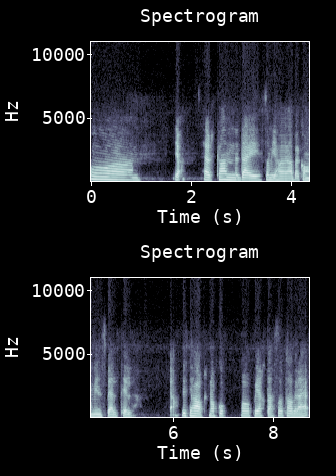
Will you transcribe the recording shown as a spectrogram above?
Og ja, her kan de som vi har i arbeid, komme med innspill til ja, Hvis de har noe på hjertet, så tar vi det her.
